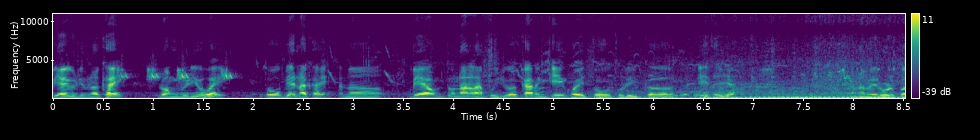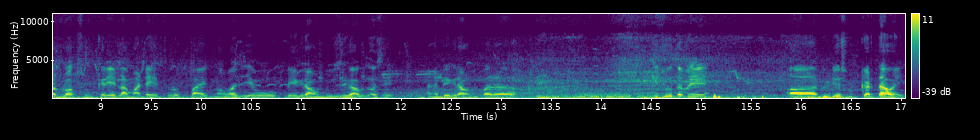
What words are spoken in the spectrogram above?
બે વીડિયો નખાય લોંગ વીડિયો હોય, તો બે નખાય. અને બે આમ તો ના નાખવું જોઈએ, કારણ કે એક હોય તો થોડીક એ થઈ જાય. અને અમે રોડ પર બ્લોગ શૂટ કરીએ એટલા માટે થોડોક બાઇકનો અવાજ એવો બેકગ્રાઉન્ડ મ્યુઝિક આવતો હશે. અને બેકગ્રાઉન્ડ પર કે જો તમે વીડિયો શૂટ કરતા હોય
